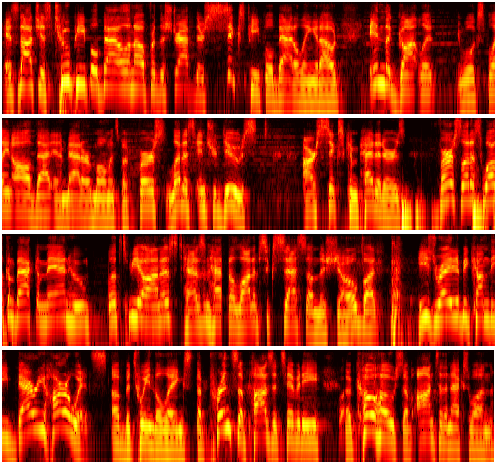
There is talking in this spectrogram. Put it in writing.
It's not just two people battling out for the strap, there's six people battling it out in the gauntlet, and we'll explain all of that in a matter of moments. But first, let us introduce our six competitors. First, let us welcome back a man who, let's be honest, hasn't had a lot of success on the show, but he's ready to become the Barry Horowitz of Between the Links, the Prince of Positivity, the co-host of On to the Next One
